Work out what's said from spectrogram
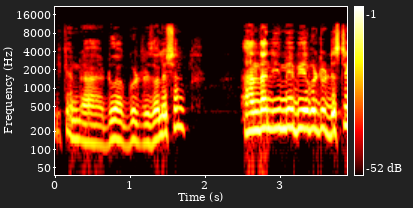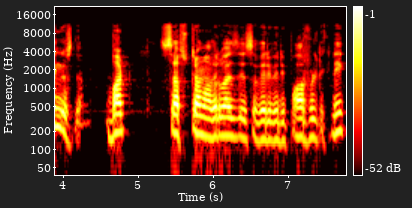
you can uh, do a good resolution and then you may be able to distinguish them, but cepstrum otherwise is a very very powerful technique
